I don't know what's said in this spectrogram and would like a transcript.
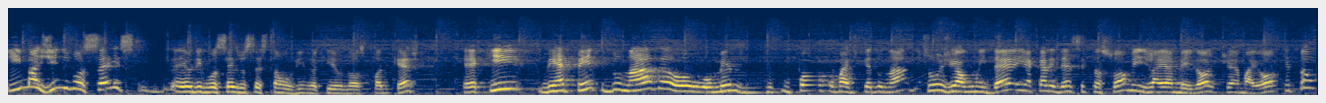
E imagine vocês, eu digo vocês, vocês estão ouvindo aqui o nosso podcast, é que, de repente, do nada, ou, ou, menos, um pouco mais do que do nada, surge alguma ideia e aquela ideia se transforma e já é melhor, já é maior. Então,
